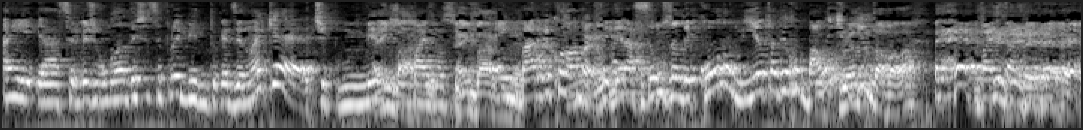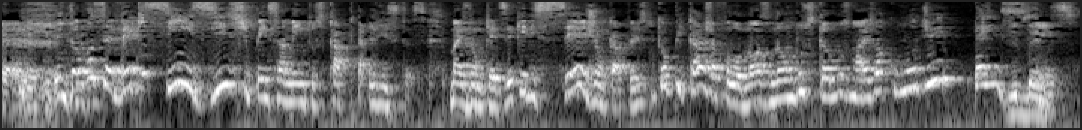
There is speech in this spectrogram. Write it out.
aí a cerveja romulana deixa de ser proibida. Então quer dizer, não é que é tipo menos É embargo, ou mais nocivo. é embargo, é embargo econômico. A Embargo. federação usando economia para derrubar o, O Trump estava lá? É, vai saber. Então você vê que sim, existe pensamentos capitalistas, mas não quer dizer que eles sejam capitalistas, porque o Picard já falou, nós não buscamos mais o acúmulo de bens. De bens.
